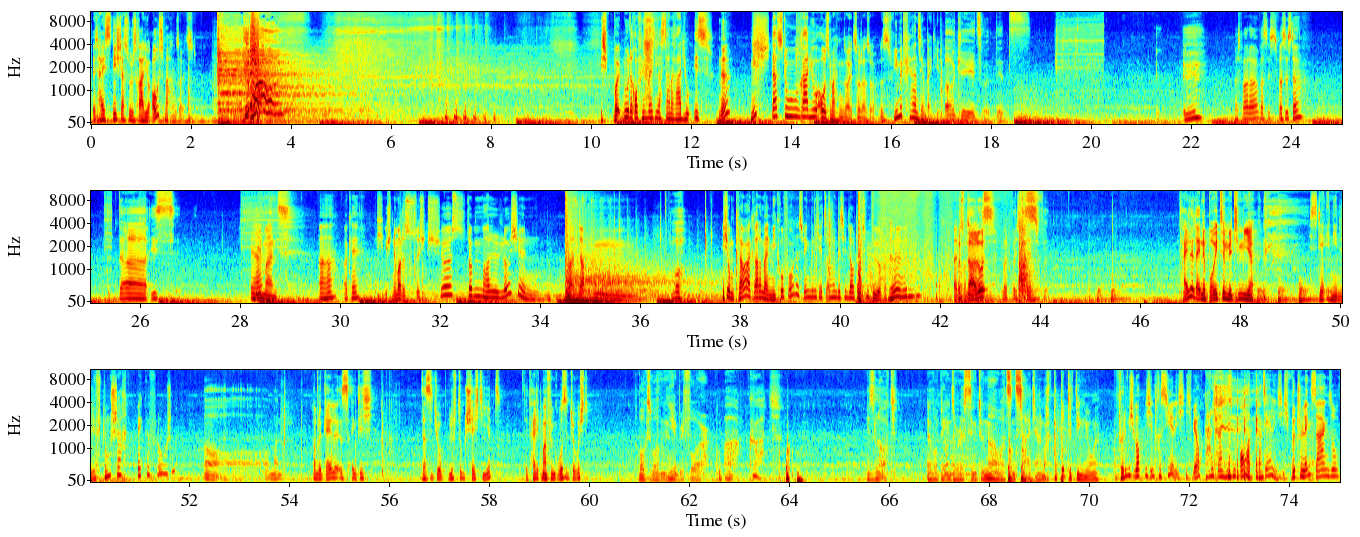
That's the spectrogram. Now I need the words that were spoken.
Das heißt nicht, dass du das Radio ausmachen sollst. Ich wollte nur darauf hinweisen, dass da ein Radio ist, ne? Nicht, dass du Radio ausmachen sollst oder so. Das ist wie mit Fernsehen bei dir. Okay, jetzt wird jetzt. Äh, Was war da? Was ist, was ist da? da ist Ja. jemand. Aha, okay. Ich, ich nehme mal das. Ich, ich hör's zum Hallöchen. Verdammt. Oh, Ich umklaue gerade mein Mikrofon, deswegen bin ich jetzt auch ein bisschen lauter zu hören. Alter, Was ist denn da los? Was, was ist ist Teile deine Beute mit mir. denn? Ist der in den Lüftungsschacht weggeflogen? Oh, Mann. Aber das Geile ist eigentlich, dass es überhaupt Lüftungsschächte gibt. Das halte ich mal für ein großes Gerücht. The box wasn't here before. Oh Gott. It's locked. It would be interesting to know what's inside. Ja, dann mach kaputt das Ding, Junge. Würde mich überhaupt nicht interessieren. Ich, ich wäre auch gar nicht mehr an diesem Ort, ganz ehrlich. Ich würde schon längst sagen so,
